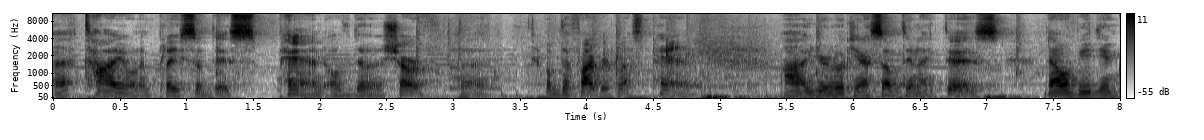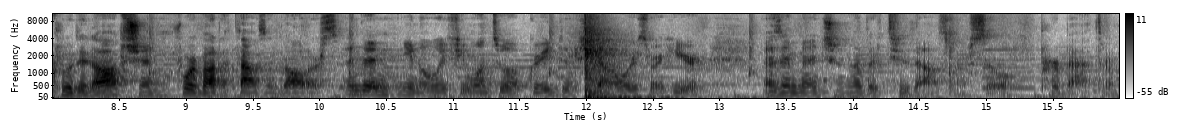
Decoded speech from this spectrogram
a tile in place of this pan, of the shower, uh, of the fiberglass pan, uh, you're looking at something like this. That would be the included option for about a thousand dollars. And then, you know, if you want to upgrade the showers right here, as I mentioned, another 2,000 or so per bathroom.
